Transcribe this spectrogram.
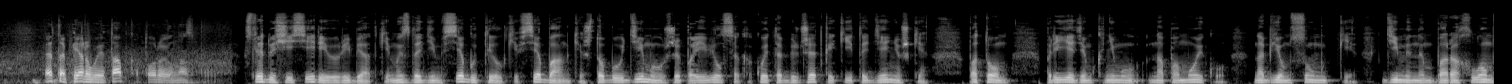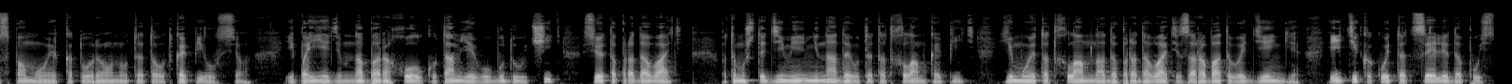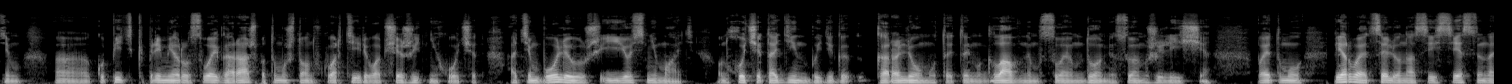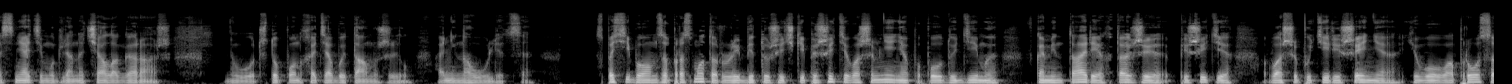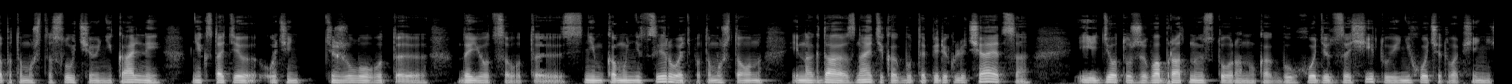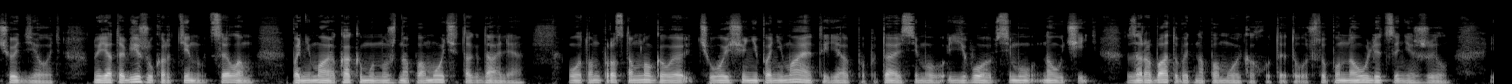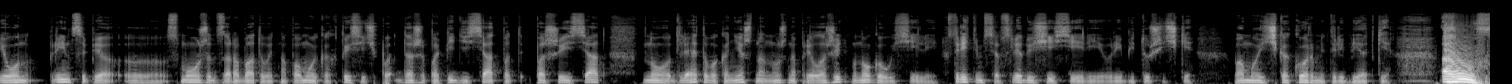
Это первый этап, который у нас был. В следующей серии у ребятки мы сдадим все бутылки, все банки, чтобы у Димы уже появился какой-то бюджет, какие-то денежки. Потом приедем к нему на помойку, набьем сумки Диминым барахлом с помоек, который он вот это вот копил все. И поедем на барахолку, там я его буду учить все это продавать. Потому что Диме не надо вот этот хлам копить. Ему этот хлам надо продавать и зарабатывать деньги. И идти к какой-то цели, допустим, э, купить, к примеру, свой гараж, потому что он в квартире вообще жить не хочет. А тем более уж ее снимать. Он хочет один быть королем вот этим главным в своем доме, в своем жилище. Поэтому первая цель у нас, естественно, снять ему для начала гараж. Вот, чтобы он хотя бы там жил, а не на улице. Спасибо вам за просмотр, ребятушечки. Пишите ваше мнение по поводу Димы в комментариях. Также пишите ваши пути решения его вопроса, потому что случай уникальный. Мне, кстати, очень тяжело вот э, дается вот э, с ним коммуницировать, потому что он иногда, знаете, как будто переключается и идет уже в обратную сторону, как бы уходит в защиту и не хочет вообще ничего делать. Но я-то вижу картину в целом, понимаю, как ему нужно помочь и так далее. Вот, он просто многого чего еще не понимает, и я попытаюсь ему, его всему научить. Зарабатывать на помойках вот это вот, чтобы он на улице не жил. И он, в принципе, э, сможет зарабатывать на помойках тысяч, даже по 50, по, по 60. Но для этого, конечно, нужно приложить много усилий. Встретимся в следующей серии, ребятушечки. Помоечка кормит ребятки. Ауф!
